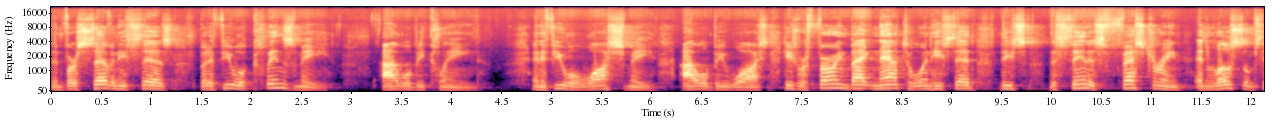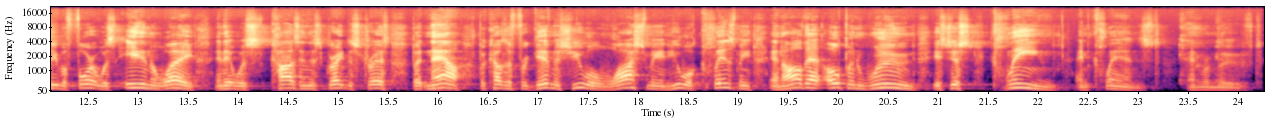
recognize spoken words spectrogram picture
Then, verse 7, he says, But if you will cleanse me, I will be clean. And if you will wash me, I will be washed. He's referring back now to when he said these, the sin is festering and loathsome. See, before it was eating away and it was causing this great distress. But now, because of forgiveness, you will wash me and you will cleanse me. And all that open wound is just clean and cleansed and removed.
